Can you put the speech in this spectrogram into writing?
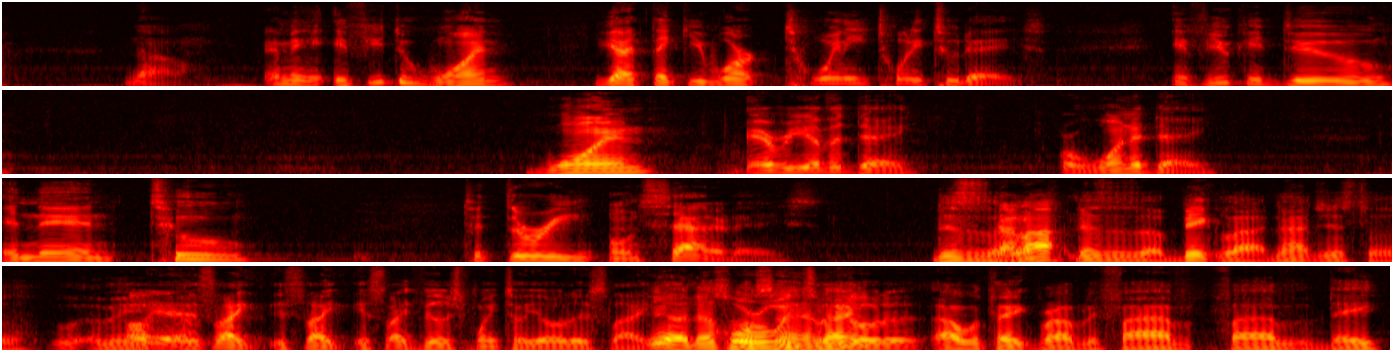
No. I mean, if you do one, you got to think you work 20, 22 days. If you could do one every other day or one a day, and then two to three on Saturdays. This is a lot. This is a big lot, not just a. I mean, Oh yeah, it's like it's like it's like Village Point Toyota. It's like yeah, that's what I'm Corwin saying. Like, I would think probably five, five a day.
